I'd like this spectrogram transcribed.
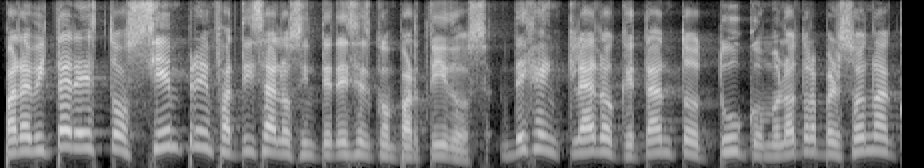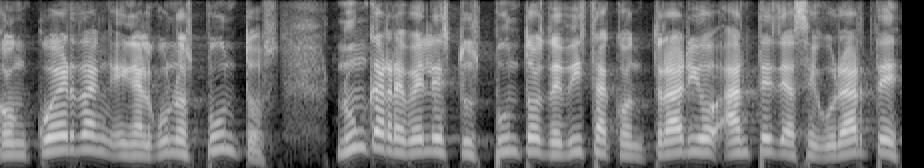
Para evitar esto, siempre enfatiza los intereses compartidos. Deja en claro que tanto tú como la otra persona concuerdan en algunos puntos. Nunca reveles tus puntos de vista contrario antes de asegurarte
